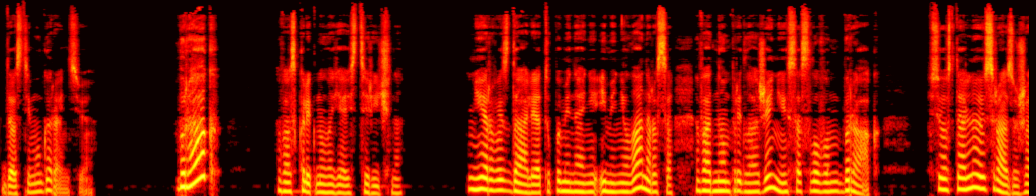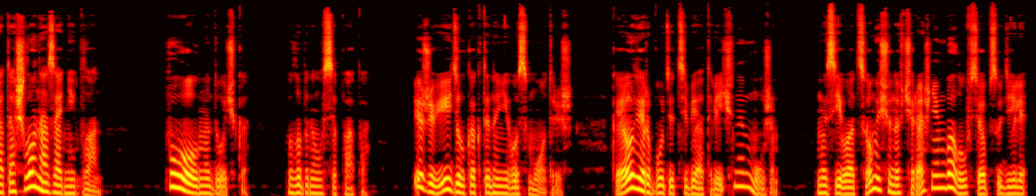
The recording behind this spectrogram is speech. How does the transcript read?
даст ему гарантию. «Брак?» — воскликнула я истерично. Нервы сдали от упоминания имени Ланроса в одном предложении со словом «брак». Все остальное сразу же отошло на задний план. «Полно, дочка», — улыбнулся папа. «Я же видел, как ты на него смотришь. Келвер будет тебе отличным мужем. Мы с его отцом еще на вчерашнем балу все обсудили.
